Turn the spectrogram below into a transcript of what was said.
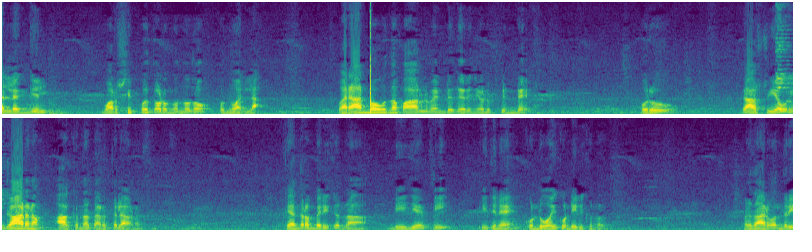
അല്ലെങ്കിൽ വർഷിപ്പ് തുടങ്ങുന്നതോ ഒന്നുമല്ല. വരാൻ പോകുന്ന പാർലമെന്റ് തെരഞ്ഞെടുപ്പിന്റെ ഒരു രാഷ്ട്രീയ ഉദ്ഘാടനം ആക്കുന്ന തരത്തിലാണ് കേന്ദ്രം ഭരിക്കുന്ന ബി ജെ പി ഇതിനെ കൊണ്ടുപോയിക്കൊണ്ടിരിക്കുന്നത്. പ്രധാനമന്ത്രി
